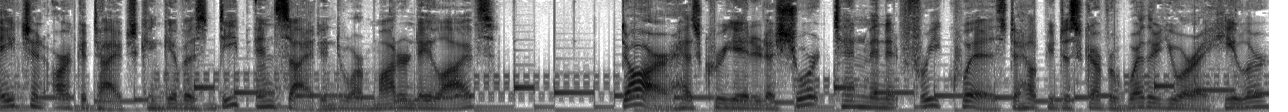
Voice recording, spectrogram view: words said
ancient archetypes can give us deep insight into our modern day lives? DAR has created a short 10 minute free quiz to help you discover whether you are a healer,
